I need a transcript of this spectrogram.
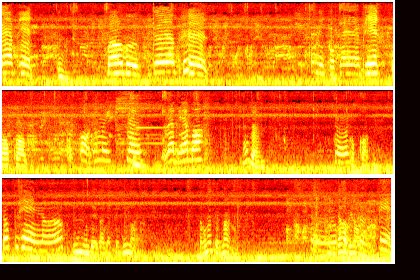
แก้เผ็ดอืมปลาหมึกแก้เผ็ดอันนี้ก็แพ้เผ็ดกรอบกรอบก็ก็ทำไมแม่แม่แพ้บ่โอเคหนูกรอบกรอบนกเผ็ดเนาะอืมเด็กอาจจะเผ็ดนิดหน่อย แต่ก็ไม่เผ็ดมากอืมได้ค่ะพี่น้อง เผ็ด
